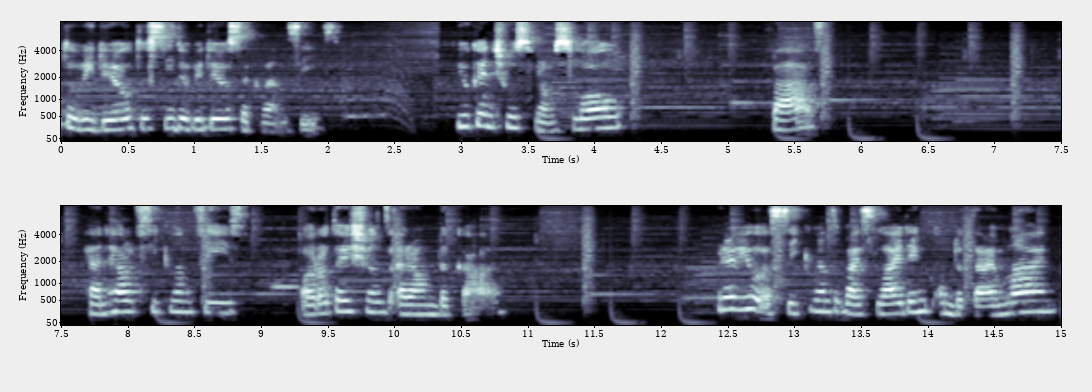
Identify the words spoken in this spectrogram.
to Video to see the video sequences. You can choose from slow, fast, handheld sequences, or rotations around the car. Preview a sequence by sliding on the timeline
